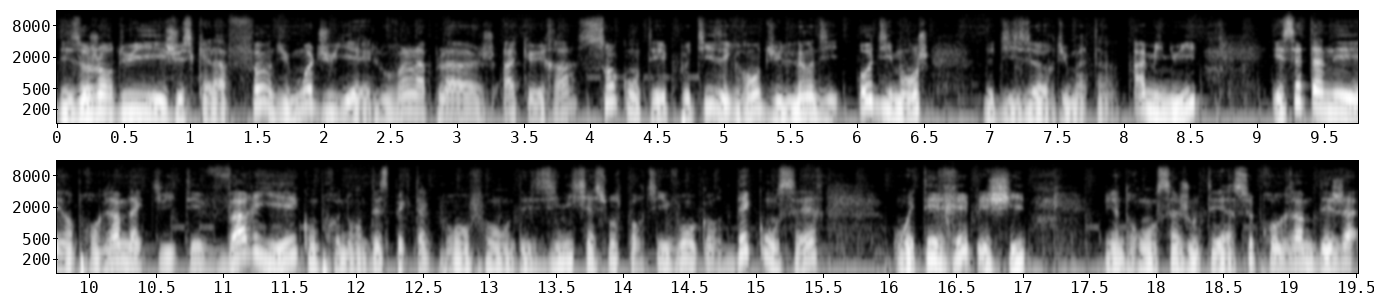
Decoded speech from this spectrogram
Dès aujourd'hui jusqu'à la fin du mois de juillet, Louvain-la-Plage accueillera sans compter petits et grands du lundi au dimanche de 10h du matin à minuit. Et cette année, un programme d'activités varié comprenant des spectacles pour enfants, des initiations sportives ou encore des concerts ont été réfléchis. Viendront s'ajouter à ce programme déjà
